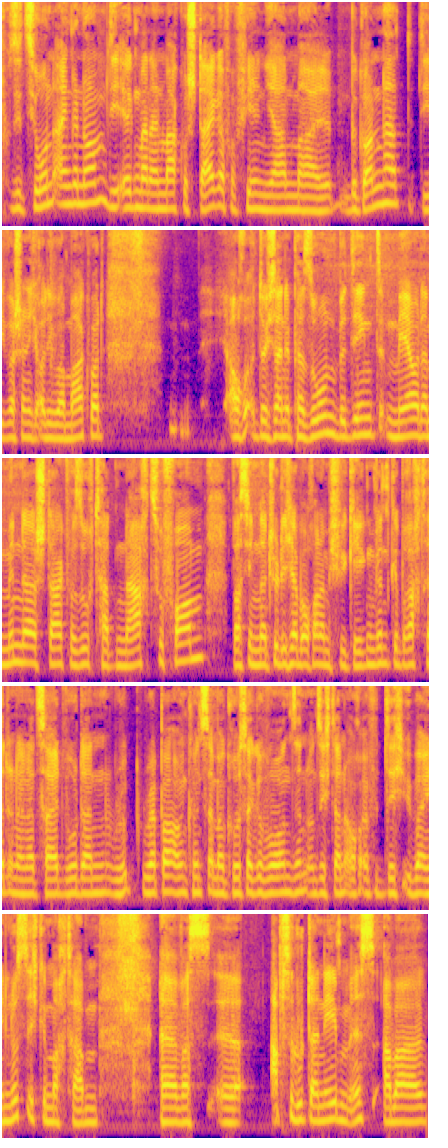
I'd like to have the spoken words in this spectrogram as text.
Position eingenommen, die irgendwann ein Markus Steiger vor vielen Jahren mal begonnen hat, die wahrscheinlich Oliver Marquardt auch durch seine Person bedingt mehr oder minder stark versucht hat nachzuformen, was ihm natürlich aber auch unheimlich viel Gegenwind gebracht hat in einer Zeit, wo dann Rapper und Künstler immer größer geworden sind und sich dann auch öffentlich über ihn lustig gemacht haben, äh, was äh, absolut daneben ist, aber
